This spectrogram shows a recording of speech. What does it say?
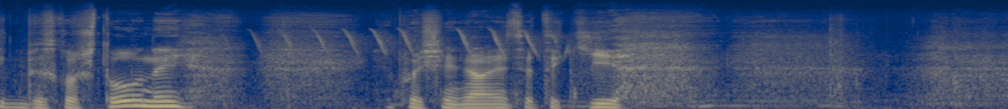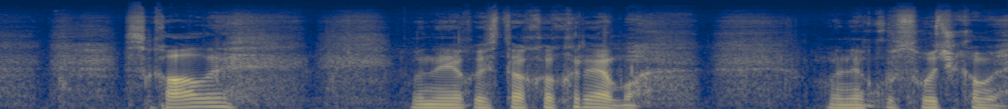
Вхід безкоштовний і починаються такі скали. Вони якось так окремо. Вони кусочками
